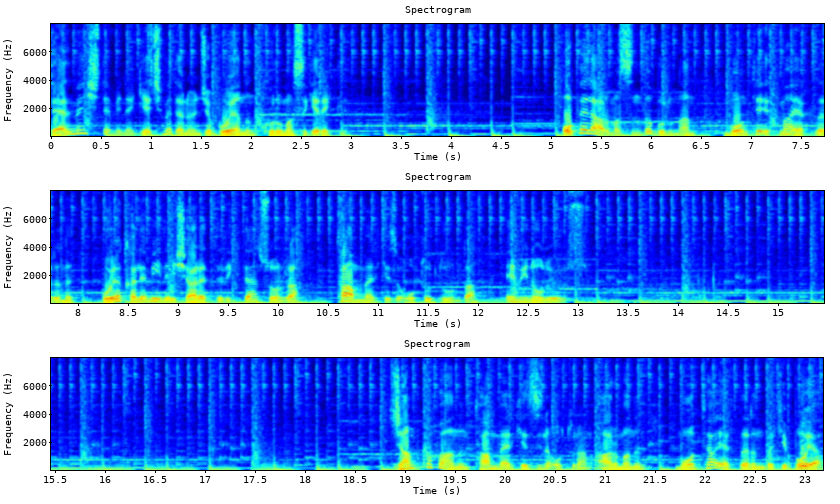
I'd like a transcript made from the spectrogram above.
Delme işlemine geçmeden önce boyanın kuruması gerekli. Opel armasında bulunan monte etme ayaklarını boya kalemiyle işaretledikten sonra tam merkeze oturduğundan emin oluyoruz. Jant kapağının tam merkezine oturan armanın monte ayaklarındaki boya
